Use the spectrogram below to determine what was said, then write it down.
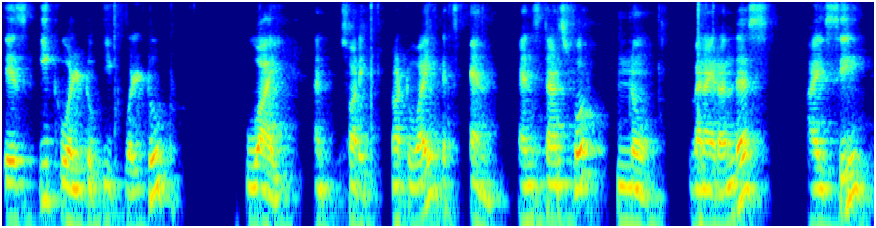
is equal to equal to y. And sorry not y it's n. N stands for no. When i run this i see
